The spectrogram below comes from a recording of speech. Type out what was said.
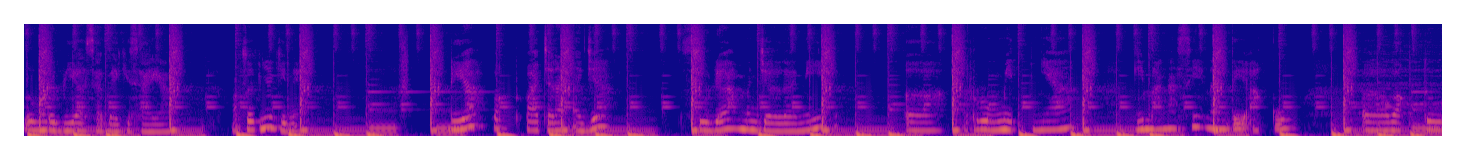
luar biasa bagi saya. Maksudnya gini dia waktu pacaran aja sudah menjalani uh, rumitnya. Gimana sih nanti aku uh, waktu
